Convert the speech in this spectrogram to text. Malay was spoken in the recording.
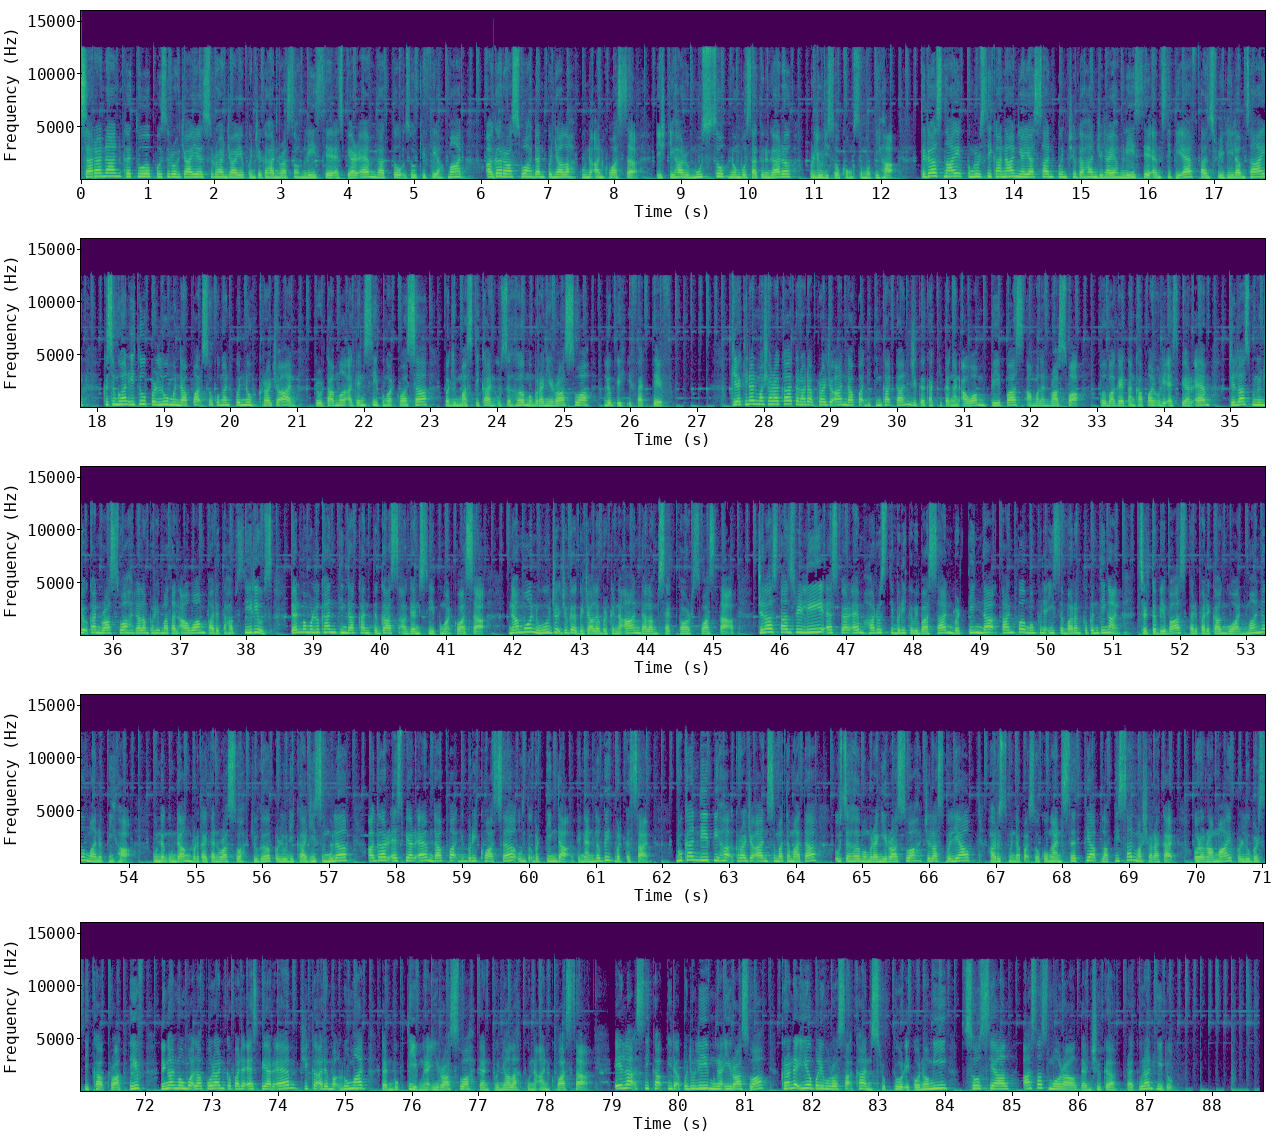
Saranan Ketua Pesuruhjaya Suruhanjaya Pencegahan Rasuah Malaysia SPRM Datuk Zulkifli Ahmad agar rasuah dan penyalahgunaan kuasa di musuh nombor satu negara perlu disokong semua pihak. Tegas naik pengurusi kanan Yayasan Pencegahan Jenayah Malaysia MCPF Tan Sri Lilam Tai, kesungguhan itu perlu mendapat sokongan penuh kerajaan terutama agensi penguatkuasa bagi memastikan usaha memerangi rasuah lebih efektif. Keyakinan masyarakat terhadap kerajaan dapat ditingkatkan jika kaki tangan awam bebas amalan rasuah. Pelbagai tangkapan oleh SPRM jelas menunjukkan rasuah dalam perkhidmatan awam pada tahap serius dan memerlukan tindakan tegas agensi penguatkuasa. Namun wujud juga gejala berkenaan dalam sektor swasta. Jelas Tan Sri Lee, SPRM harus diberi kebebasan bertindak tanpa mempunyai sebarang kepentingan serta bebas daripada gangguan mana-mana pihak. Undang-undang berkaitan rasuah juga perlu dikaji semula agar SPRM dapat diberi kuasa untuk bertindak dengan lebih berkesan. Bukan di pihak kerajaan semata-mata, usaha memerangi rasuah jelas beliau harus mendapat sokongan setiap lapisan masyarakat. Orang ramai perlu bersikap proaktif dengan membuat laporan kepada SPRM jika ada maklumat dan bukti mengenai rasuah dan penyalahgunaan kuasa elak sikap tidak peduli mengenai rasuah kerana ia boleh merosakkan struktur ekonomi, sosial, asas moral dan juga peraturan hidup.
